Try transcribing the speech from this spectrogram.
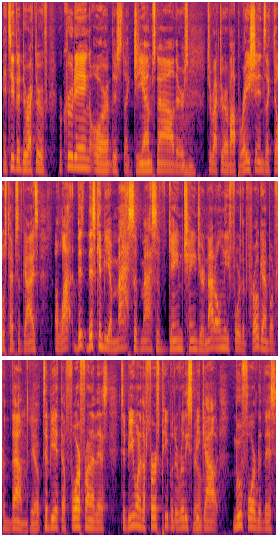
it's either director of recruiting or there's like GMs now. There's Mm-hmm. director of operations, like those types of guys. A lot. This, this can be a massive, massive game changer, not only for the program but for them Yep. to be at the forefront of this, to be one of the first people to really speak out, move forward with this,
